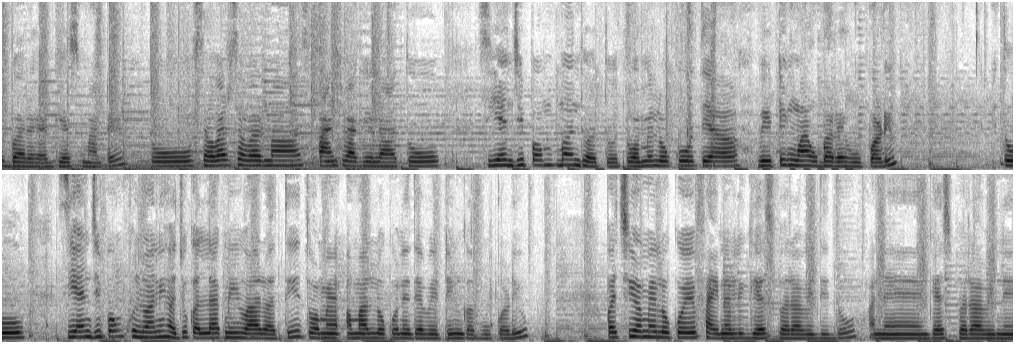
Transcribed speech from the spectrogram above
ઊભા રહ્યા ગેસ માટે. તો સવાર સવારમાં પાંચ વાગેલા તો સીએનજી પંપ બંધ હતો. તો અમે લોકો ત્યાં વેટિંગમાં ઊભા રહેવું પડ્યું. તો સીએનજી પંપ ખુલવાની હજુ કલાકની વાર હતી. તો અમે અમારા લોકોને ત્યાં વેટિંગ કરવું પડ્યું. પછી અમે લોકોએ ફાઇનલી ગેસ ભરાવી દીધો અને ગેસ ભરાવીને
